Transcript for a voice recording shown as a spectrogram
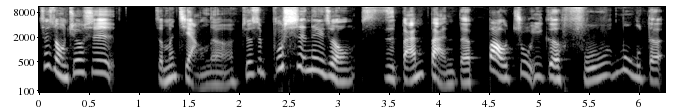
这种就是怎么讲呢？就是不是那种死板板的抱住一个浮木的，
